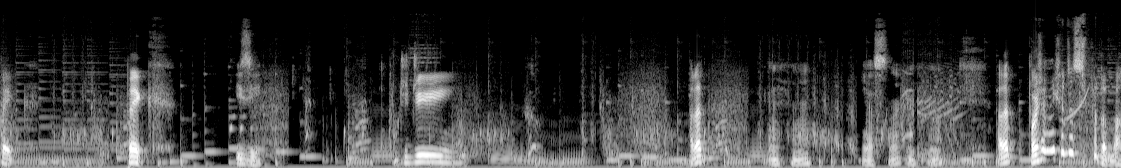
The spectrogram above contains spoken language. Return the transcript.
Pyk. Pyk. Easy. GG. Ale... Mhm. Jasne. Mhm. Ale poziom mi się dosyć podoba.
